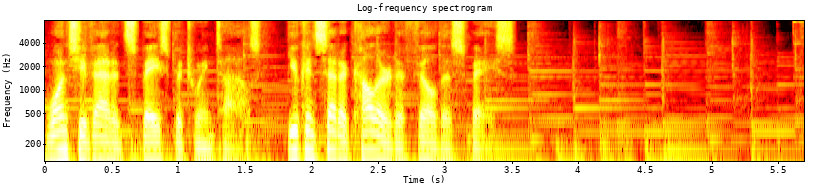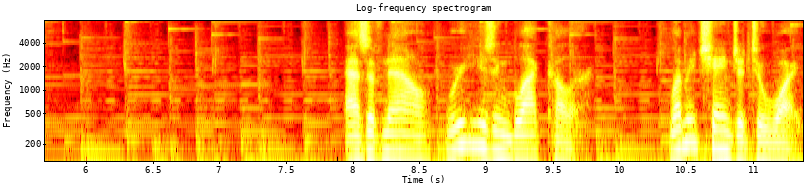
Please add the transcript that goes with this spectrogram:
Once you've added space between tiles, you can set a color to fill this space. As of now, we're using black color. Let me change it to white.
